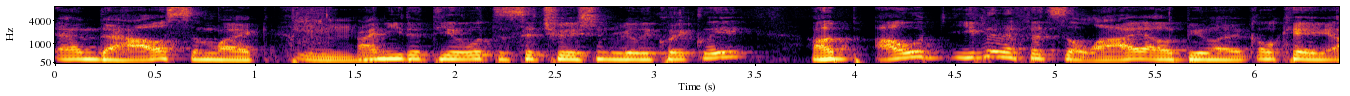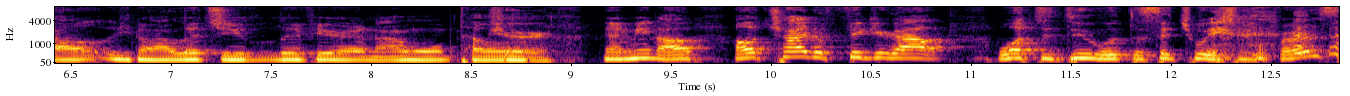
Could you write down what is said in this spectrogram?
in the house and like mm. I need to deal with the situation really quickly. I I would even if it's a lie, I would be like, okay, I'll you know I'll let you live here and I won't tell. Sure. You know what I mean, I'll I'll try to figure out what to do with the situation first.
